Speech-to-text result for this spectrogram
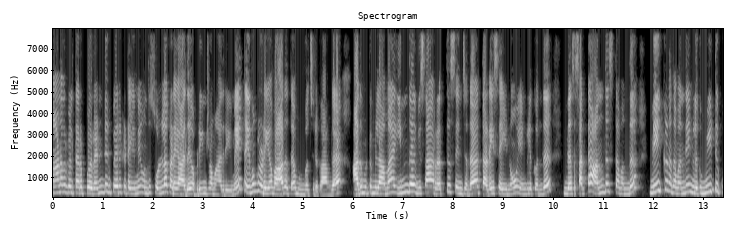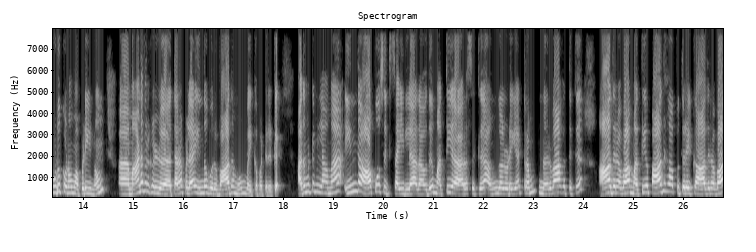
மாணவர்கள் தரப்பு ரெண்டு பேருக்கிட்டையுமே வந்து சொல்ல கிடையாது அப்படின்ற மாதிரியுமே இவங்களுடைய வாதத்தை முன் வச்சிருக்காங்க. அது மட்டும் இல்லாம இந்த விசா ரத்து செஞ்சதை தடை செய்யணும். எங்களுக்கு வந்து இந்த சட்ட அந்தஸ்தை வந்து நீக்கினதை வந்து எங்களுக்கு மீட்டு கொடுக்கணும் அப்படின்னும் மாணவர்கள் தரப்புல இந்த ஒரு வாதமும் வைக்கப்பட்டிருக்கு. அது மட்டும் இல்லாம இந்த ஆப்போசிட் சைட்ல அதாவது மத்திய அரசுக்கு அவங்களுடைய ட்ரம்ப் நிர்வாகத்துக்கு ஆதரவா மத்திய பாதுகாப்புத்துறைக்கு ஆதரவா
